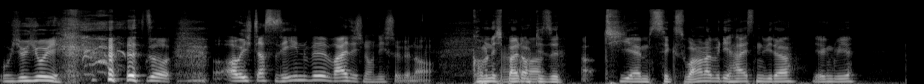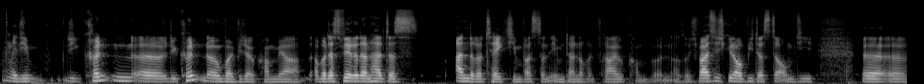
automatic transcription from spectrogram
uiuiui. so, ob ich das sehen will, weiß ich noch nicht so genau. Kommen nicht bald Aber, auch diese TM61 oder wie die heißen wieder irgendwie? Die, die könnten, äh, die könnten irgendwann wiederkommen, ja. Aber das wäre dann halt das andere Take-Team, was dann eben da noch in Frage kommen würde. Also ich weiß nicht genau, wie das da um die äh, äh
